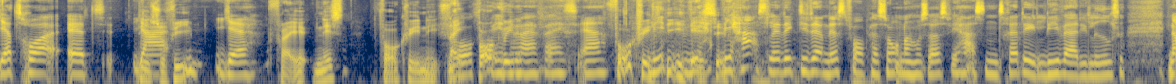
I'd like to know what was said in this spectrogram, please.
Jeg tror, at Det er jeg... Sofie Ja, fra næsten forkvinde. Nej, forkvinde var jeg faktisk, ja. Forkvinde vi, vi, SF. vi har slet ikke de der næstforpersoner hos os. Vi har sådan en tredel ligeværdig ledelse. Nå,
